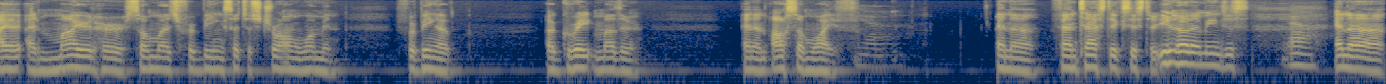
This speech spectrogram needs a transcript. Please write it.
I admired her so much for being such a strong woman, for being a a great mother and an awesome wife Yeah. and a fantastic sister. You know what I mean? Just Yeah. and uh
